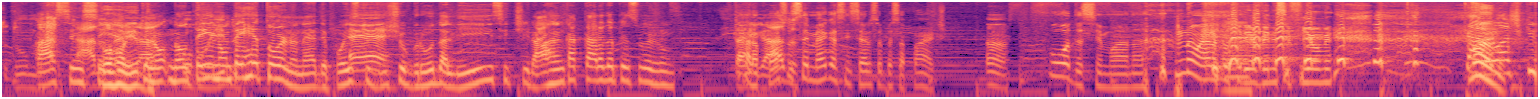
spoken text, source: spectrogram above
tudo Ah, sim, machucado, sim. tá É, que não, não, tem, não Corroído. tem retorno, né? Depois que É. o bicho gruda ali, se tirar, arranca a cara da pessoa junto. Tá Cara, ligado? posso ser mega sincero sobre essa parte? Ah. Foda-se, mano. Não era o que eu queria ver nesse filme. Cara, Mano, eu acho que é,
